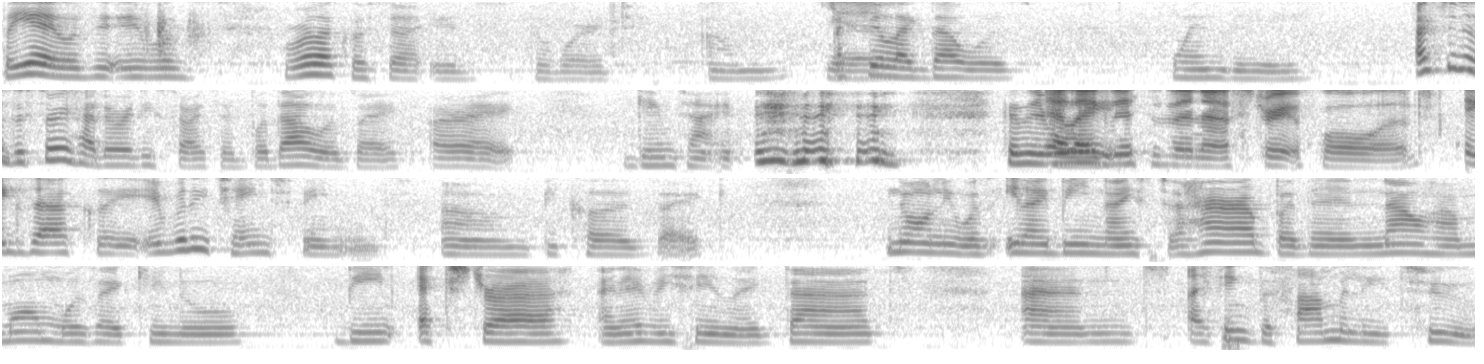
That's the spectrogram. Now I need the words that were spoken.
But yeah, it was it was roller coaster is the word. Um, I feel like that was when the actually no, the story had already started, but that was like all right, game time. Because Yeah, like this isn't as straightforward. Exactly. It really changed things um, because, like, not only was Eli being nice to her, but then now her mom was, like, you know, being extra and everything like that. And I think the family, too,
